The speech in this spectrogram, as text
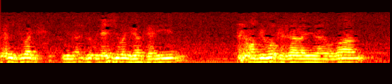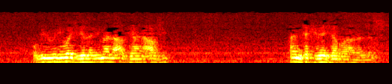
بعز وجهك بعز وجهك الكريم وبملكك الذي لا يضام وبنور وجهك الذي ملأ أركان عرشك أن تكفي شر هذا اللص.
